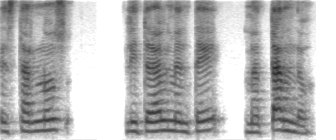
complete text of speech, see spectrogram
estarnos literalmente matando.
